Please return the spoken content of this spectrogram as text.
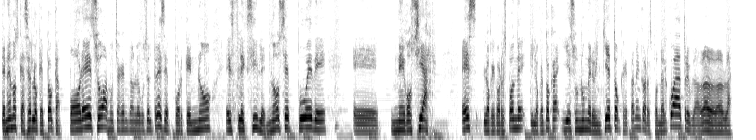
Tenemos que hacer lo que toca. Por eso a mucha gente no le gusta el 13, porque no es flexible, no se puede eh, negociar es lo que corresponde y lo que toca y es un número inquieto que también corresponde al 4 y bla, bla, bla, bla, bla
